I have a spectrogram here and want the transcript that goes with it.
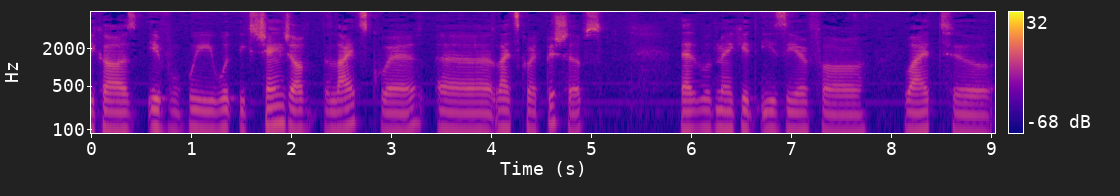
because if we would exchange of the light square uh, light squared bishops that would make it easier for white to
